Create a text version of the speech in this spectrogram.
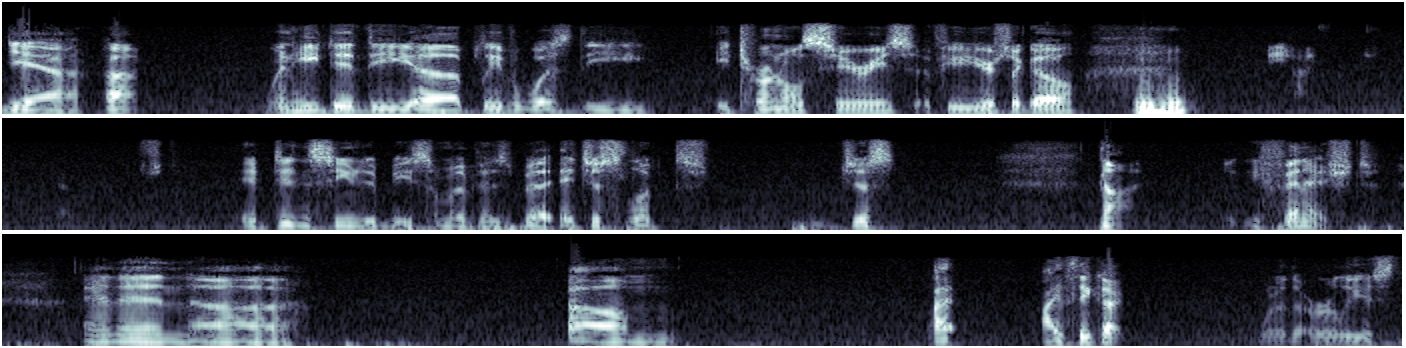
Yeah. Uh, when he did the, uh, I believe it was the Eternal series a few years ago, Mm-hmm. it didn't seem to be some of his best. It just looked just not completely finished. And then, uh, um, I I think I one of the earliest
